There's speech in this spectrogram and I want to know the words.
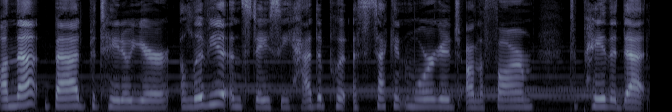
On that bad potato year, Olivia and Stacy had to put a second mortgage on the farm to pay the debt.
